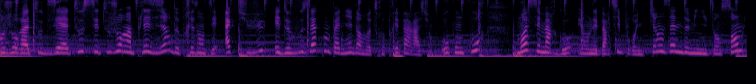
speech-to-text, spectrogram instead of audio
Bonjour à toutes et à tous, c'est toujours un plaisir de présenter ActuVu et de vous accompagner dans votre préparation au concours. Moi c'est Margot et on est parti pour une quinzaine de minutes ensemble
